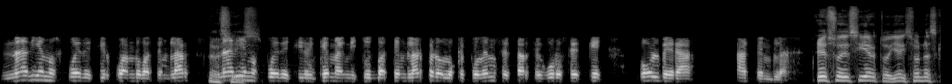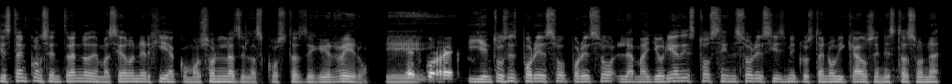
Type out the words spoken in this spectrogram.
nadie nos puede decir cuándo va a temblar, nadie nos puede decir en qué magnitud va a temblar, pero lo que podemos estar seguros es que volverá a temblar. Eso es cierto, y hay zonas que están concentrando demasiada energía, como son las de las costas de Guerrero. Eh, es correcto. Y entonces por eso, por eso la mayoría de estos sensores sísmicos están ubicados en esta zona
